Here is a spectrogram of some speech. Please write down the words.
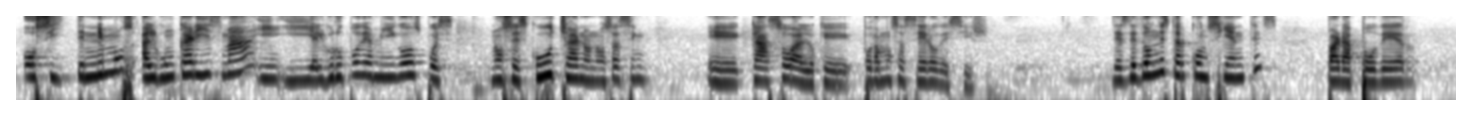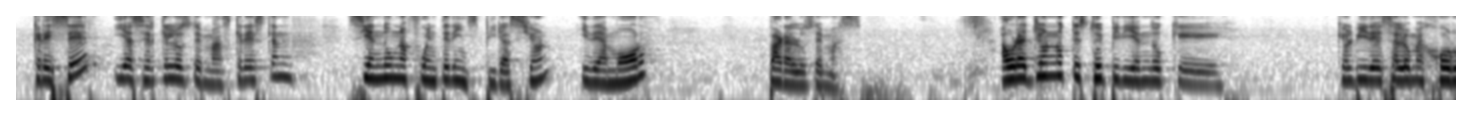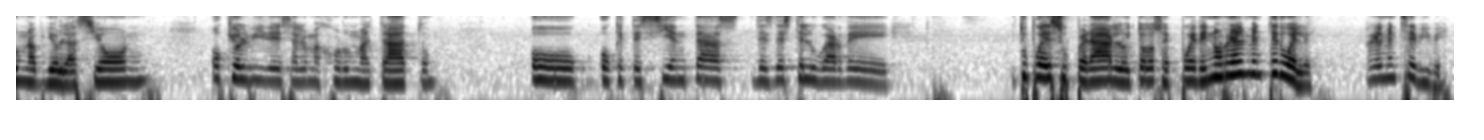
o si tenemos algún carisma y, el grupo de amigos pues nos escuchan o nos hacen eh, caso a lo que podamos hacer o decir. ¿Desde dónde estar conscientes para poder crecer y hacer que los demás crezcan siendo una fuente de inspiración y de amor para los demás. Ahora yo no te estoy pidiendo que, que olvides a lo mejor una violación o que olvides a lo mejor un maltrato o, o que te sientas desde este lugar de tú puedes superarlo y todo se puede. No, realmente duele, realmente se vive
